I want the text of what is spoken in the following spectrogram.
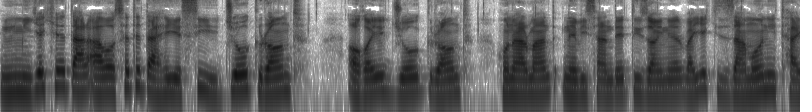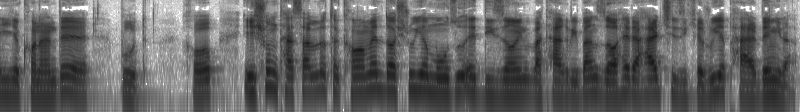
میگه که در اواسط دهه سی جو گرانت آقای جو گرانت هنرمند، نویسنده، designer و یک زمانی تهیه کننده بود. خب ایشون تسلط کامل داشت روی موضوع design و تقریبا ظاهر هر چیزی که روی پرده می‌رفت.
